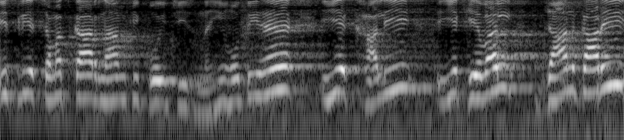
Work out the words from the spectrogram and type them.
इसलिए चमत्कार नाम की कोई चीज़ नहीं होती है। ये खाली, ये केवल जानकारी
